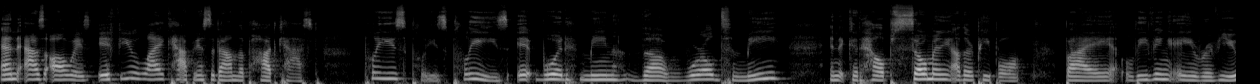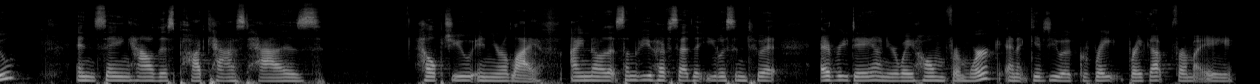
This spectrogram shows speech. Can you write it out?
And as always, if you like Happiness Abound, the podcast, please, please, please, it would mean the world to me and it could help so many other people by leaving a review and saying how this podcast has helped you in your life. I know that some of you have said that you listen to it every day on your way home from work, and it gives you a great breakup from a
